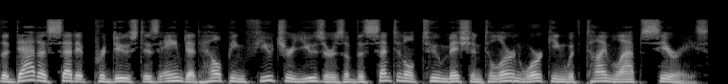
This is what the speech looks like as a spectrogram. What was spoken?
The data set it produced is aimed at helping future users of the Sentinel-2 mission to learn working with time-lapse series.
